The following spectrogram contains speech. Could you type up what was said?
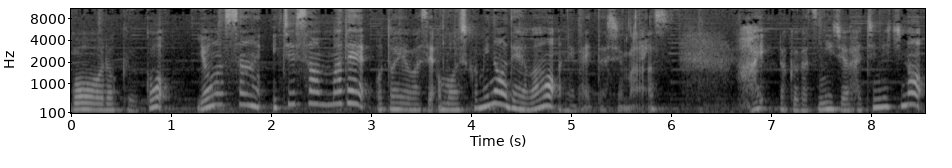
565-4313までお問い合わせお申し込みのお電話をお願いいたしますはい6月28日の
